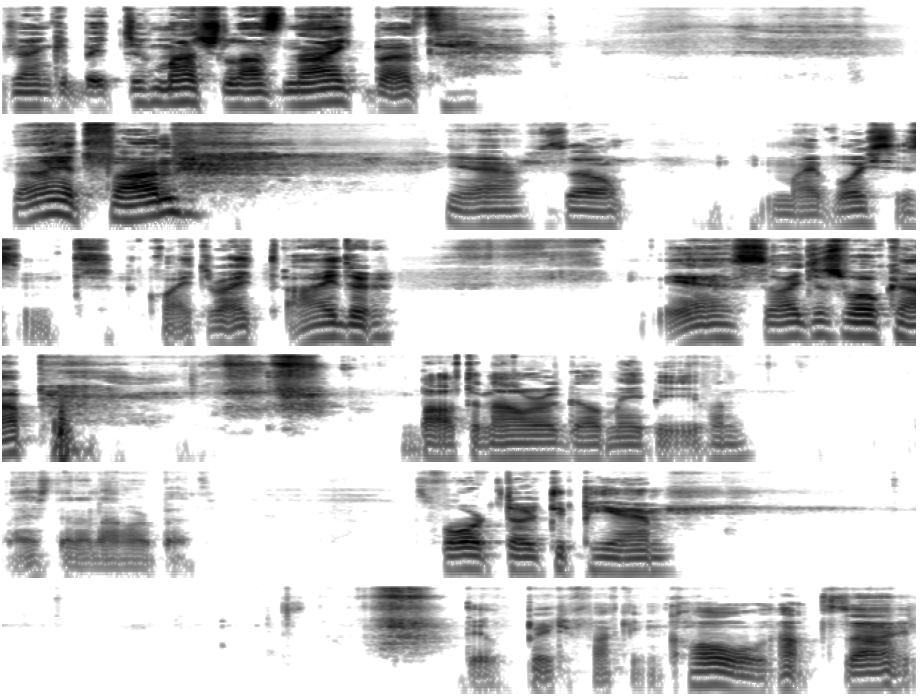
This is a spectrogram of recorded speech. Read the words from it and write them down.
Drank a bit too much last night, but I had fun. Yeah, so my voice isn't quite right either. Yeah, so I just woke up about an hour ago, maybe even less than an hour, but it's 4:30 p.m. Still pretty fucking cold outside.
